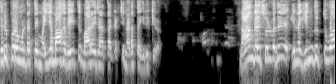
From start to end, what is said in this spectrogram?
திருப்பரங்குன்றத்தை மையமாக வைத்து பாரதிய ஜனதா கட்சி நடத்த இருக்கிறது. நாங்கள் சொல்வது இன்னைக்கு இந்துத்துவா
